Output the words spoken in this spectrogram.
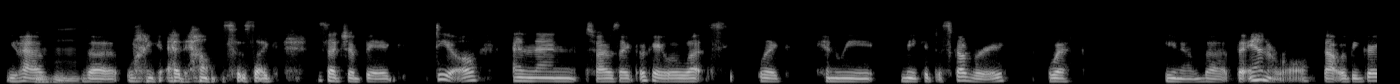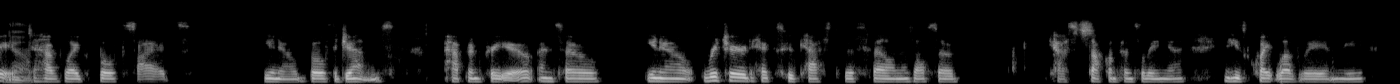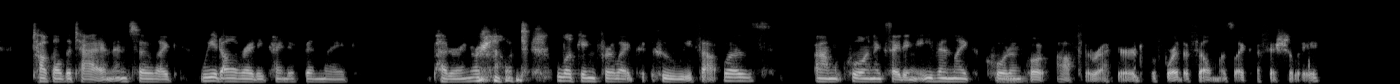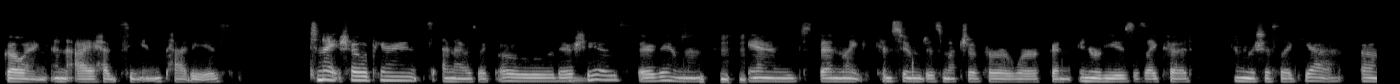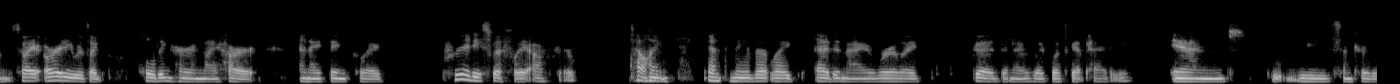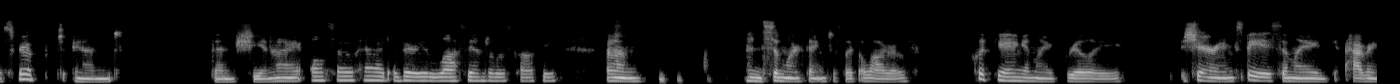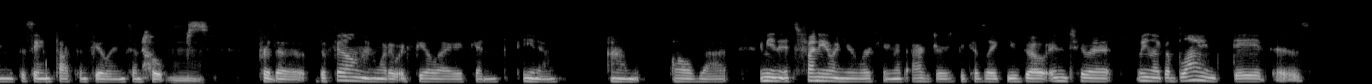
You have Mhm. the like ed helms is like such a big deal. And then so i was like okay well let's like can we make a discovery with you know the the anna role that would be great Yeah. to have like both sides you know both gems happen for you. And so you know richard hicks who cast this film is also cast stockholm pennsylvania and he's quite lovely and we talk all the time. And so like we had already kind of been like puttering around looking for like who we thought was um, cool and exciting even like quote unquote off the record before the film was like officially going and i had seen patti's tonight show appearance and i was like oh there she is there's anna and then like consumed as much of her work and interviews as i could and was just like, yeah. Um, so I already was like holding her in my heart. And I think like pretty swiftly after telling Anthony that like Ed and I were like good, then I was like, let's get Patti. And we sent her the script and then she and I also had a very Los Angeles coffee. Um, and similar thing, just like a lot of clicking and like really sharing space and like having the same thoughts and feelings and hopes mm. for the the film and what it would feel like and you know um all of that i mean it's funny when you're working with actors because like you go into it i mean like a blind date is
